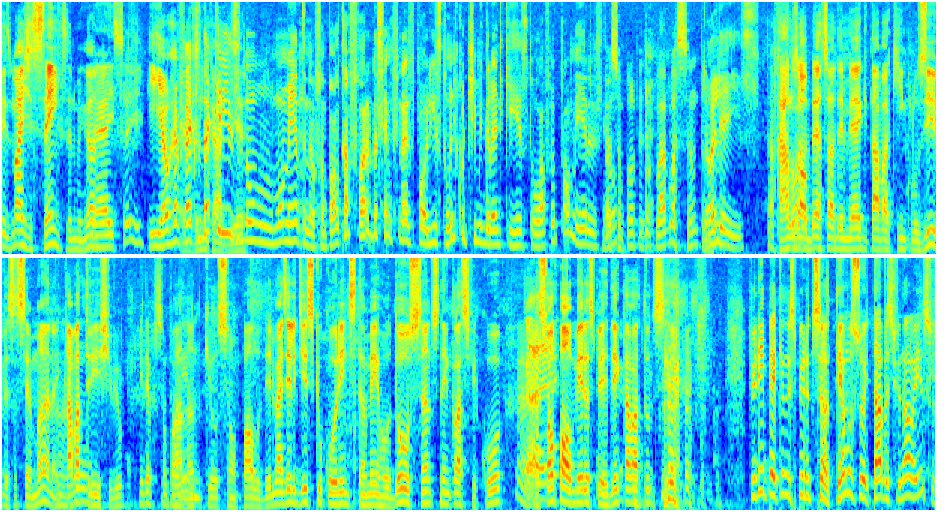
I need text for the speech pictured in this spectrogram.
fez mais de 100, se não me engano. É isso aí. E é o reflexo da brincadeira. crise no momento, né? O São Paulo tá fora das semifinais do Paulista. O único time grande que restou lá foi o Palmeiras. É, Então, o São Paulo perdeu com a Água Santa. né? olha isso. Tá Carlos fora. Alberto Sademeg estava aqui, inclusive, essa semana, e Ah. tava triste, viu? Ida pro São Paulo. Falando que o São Paulo dele. Mas ele disse que o Corinthians também rodou, o Santos nem classificou. É. Era só o Palmeiras perder que tava tudo certo. Felipe, aqui no Espírito Santo, temos oitavas de final, é isso?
